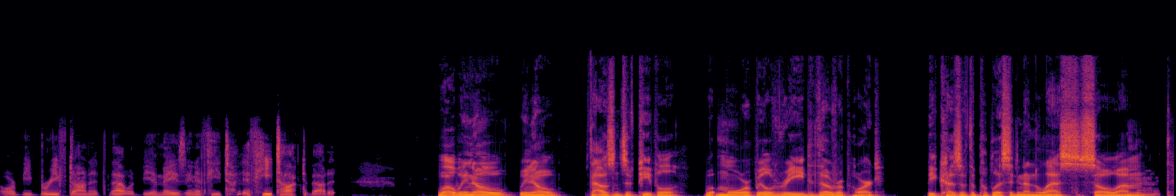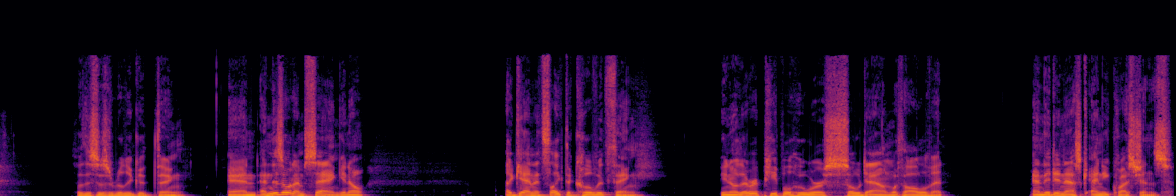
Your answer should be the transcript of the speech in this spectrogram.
or be briefed on it. That would be amazing if he t- if he talked about it. Well, we know we know thousands of people more will read the report because of the publicity, nonetheless. So, um, so this is a really good thing. And and this is what I'm saying. You know, again, it's like the COVID thing. You know, there were people who were so down with all of it, and they didn't ask any questions.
